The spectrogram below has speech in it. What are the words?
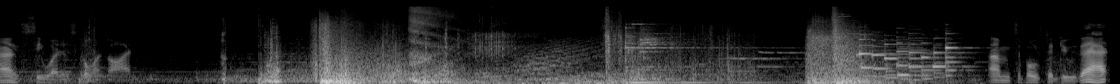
I see what is going on. I'm supposed to do that.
